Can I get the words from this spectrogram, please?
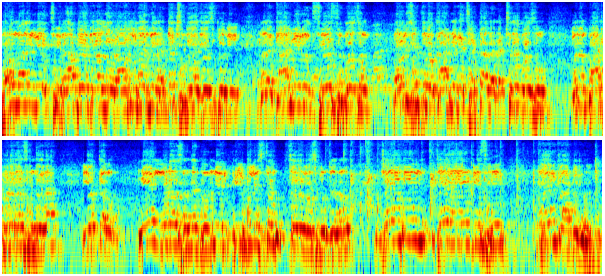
బహుమానంగా ఇచ్చి రాబోయే దినాల్లో రాహుల్ గాంధీని అధ్యక్షతగా చేసుకుని మన కార్మికులకు శ్రేయస్సు కోసం భవిష్యత్తులో కార్మిక చట్టాల రక్షణ కోసం మనం పాటుపడవలసిందిగా ఈ యొక్క మే మూడవ సందర్భం నేను పిలుపునిస్తూ సెలవు తీసుకుంటున్నాను. జై హింద్ జై ఐఎన్టీసీ జై కార్మిక వర్గం.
